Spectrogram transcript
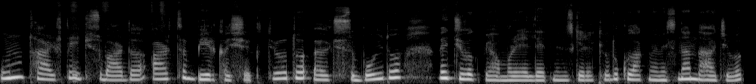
Un tarifte 2 su bardağı artı 1 kaşık diyordu. Ölçüsü buydu ve cıvık bir hamur elde etmeniz gerekiyordu. Kulak memesinden daha cıvık.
